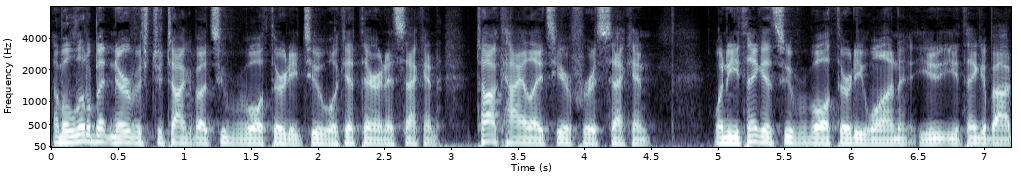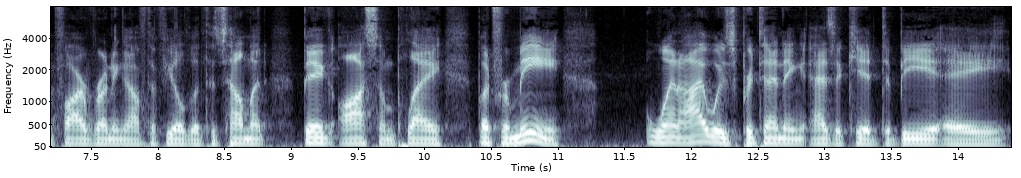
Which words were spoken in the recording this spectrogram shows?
am a little bit nervous to talk about Super Bowl 32. We'll get there in a second. Talk highlights here for a second. When you think of Super Bowl 31, you, you think about Favre running off the field with his helmet. Big, awesome play. But for me, when I was pretending as a kid to be a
